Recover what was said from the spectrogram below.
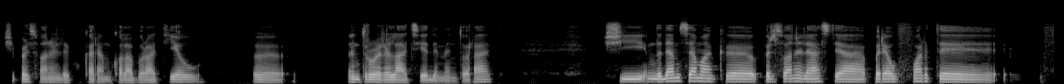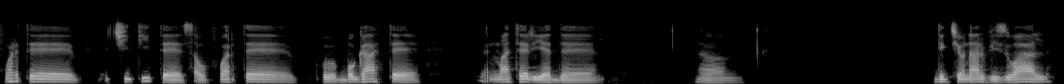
și persoanele cu care am colaborat eu uh, într-o relație de mentorat și îmi dădeam seama că persoanele astea păreau foarte, foarte citite sau foarte uh, bogate în materie de uh, dicționar vizual,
